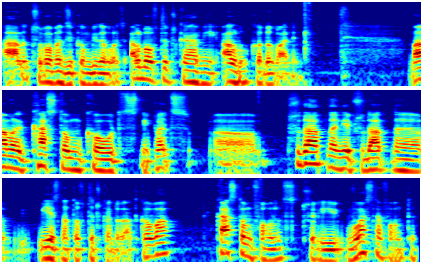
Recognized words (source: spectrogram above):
ale trzeba będzie kombinować albo wtyczkami, albo kodowaniem. Mamy Custom Code Snippets. E, Przydatne, nieprzydatne, jest na to wtyczka dodatkowa. Custom fonts, czyli własne fonty,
